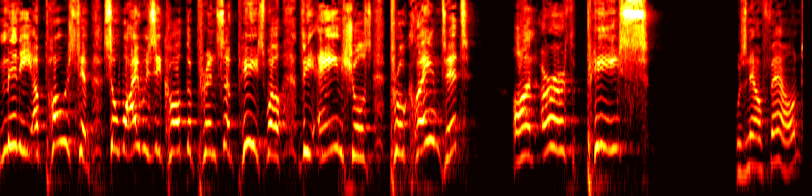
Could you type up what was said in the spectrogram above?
Many opposed him. So why was he called the Prince of Peace? Well, the angels proclaimed it. On earth, peace was now found.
